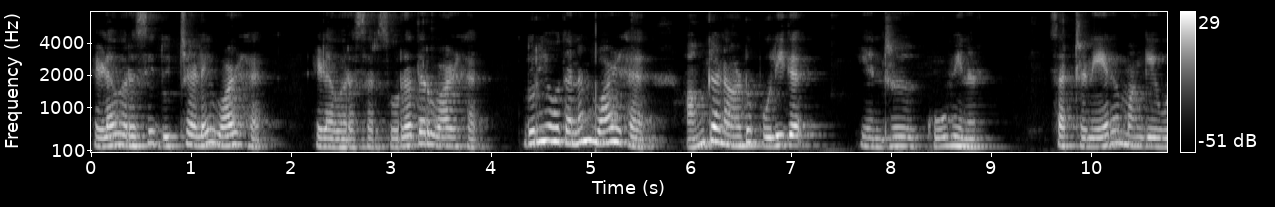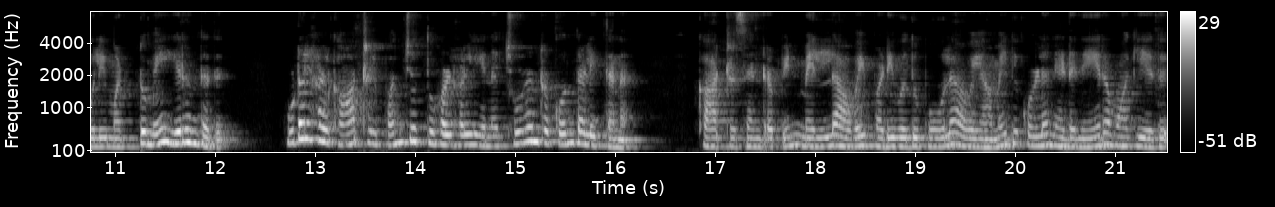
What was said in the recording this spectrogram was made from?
இளவரசி துச்சலை வாழ்க இளவரசர் சுரதர் வாழ்க துரியோதனன் வாழ்க அங்க நாடு பொலிக என்று கூவினர். சற்று நேரம் அங்கே ஒலி மட்டுமே இருந்தது. உடல்கள் காற்றில் பஞ்சு துகள்கள் என சுழன்று கொந்தளித்தன. காற்று சென்ற பின் மெல்ல அவை படிவது போல அவை அமைதி கொள்ள நெடு நேரமாகியது.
